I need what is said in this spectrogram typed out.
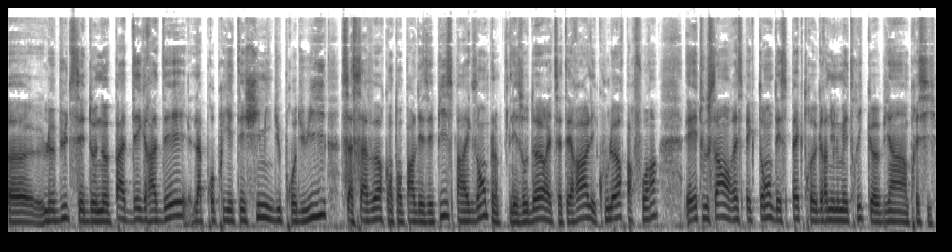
Euh, le but, c'est de ne pas dégrader la propriété chimique du produit, sa saveur quand on parle des épices, par exemple, les odeurs, etc., les couleurs parfois, et tout ça en respectant des spectres granulométriques bien précis.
